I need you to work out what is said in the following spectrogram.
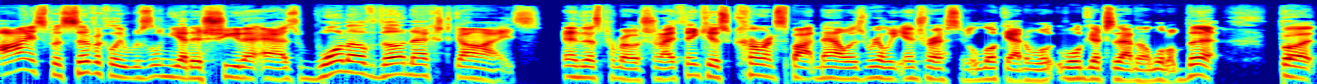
I specifically was looking at Ishida as one of the next guys in this promotion. I think his current spot now is really interesting to look at, and we'll, we'll get to that in a little bit. But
